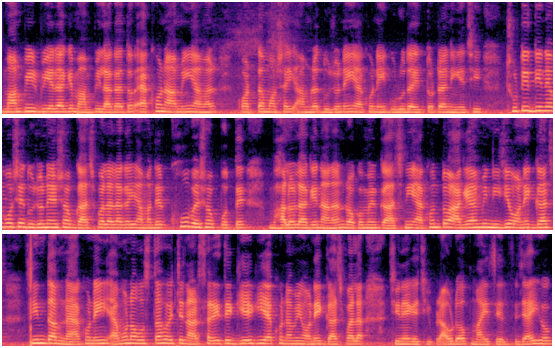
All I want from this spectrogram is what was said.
মাম্পির বিয়ের আগে মাম্পি লাগাতো, এখন আমি, আমার কর্তামশাই, আমরা দুজনেই এখন এই গুরু দায়িত্বটা নিয়েছি। ছুটির দিনে বসে দুজনে এসব গাছপালা লাগাই, আমাদের খুব এসব করতে ভালো লাগে, নানান রকমের গাছ নিয়ে। এখন তো আগে আমি নিজে অনেক গাছ চিনতাম না। এখন এই এমন অবস্থা হয়েছে, নার্সারিতে গিয়ে গিয়ে এখন আমি অনেক গাছপালা চিনে গেছি প্রাউড অফ মাই সেলফ যাই হোক।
